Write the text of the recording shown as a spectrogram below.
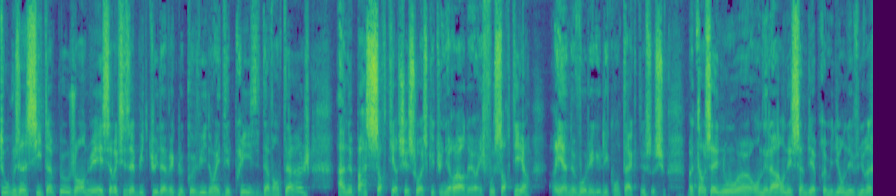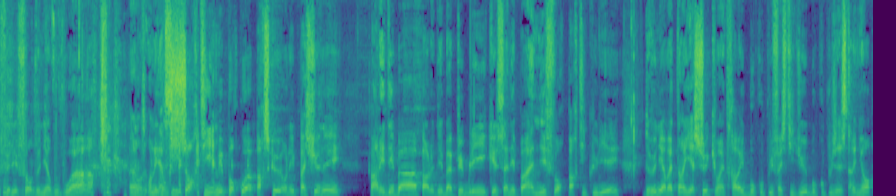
tout vous incite un peu aujourd'hui. Et c'est vrai que ces habitudes avec le Covid ont été prises davantage à ne pas sortir de chez soi, ce qui est une erreur d'ailleurs. Il faut sortir. Rien ne vaut les, les contacts sociaux. Maintenant, vous savez, nous, euh, on est là, on est samedi après-midi, on est venu, on a fait l'effort de venir vous voir. Alors, on est Merci. donc sorti, mais pourquoi? Parce qu'on est passionné par les débats, par le débat public, ça n'est pas un effort particulier de venir. Maintenant, il y a ceux qui ont un travail beaucoup plus fastidieux, beaucoup plus astreignant,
